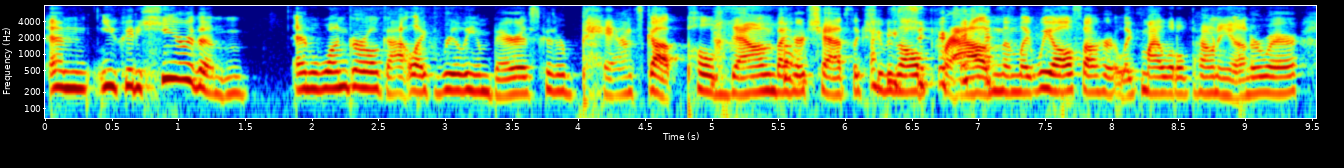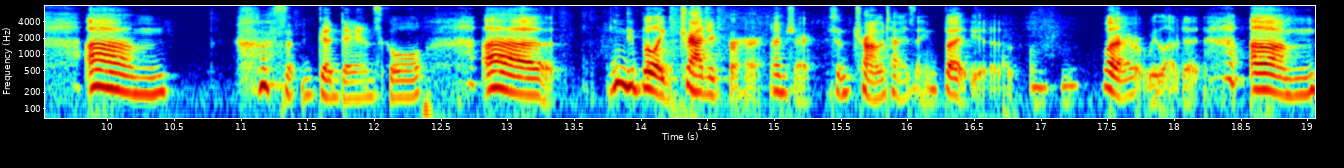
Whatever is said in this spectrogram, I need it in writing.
And you could hear them. And one girl got like really embarrassed because her pants got pulled down by her chaps. Like she was all serious? proud. And then like we all saw her like My Little Pony underwear. Um, good day in school. Uh, but like tragic for her, I'm sure. It's traumatizing, but you know, whatever. We loved it. Um,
